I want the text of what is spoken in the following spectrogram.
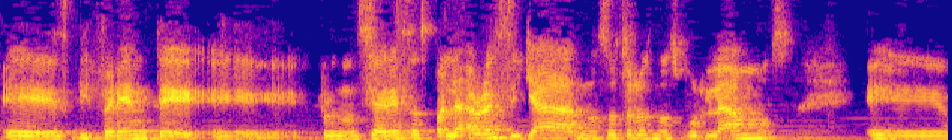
es diferente eh, pronunciar esas palabras y ya nosotros nos burlamos eh,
